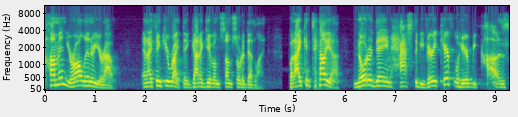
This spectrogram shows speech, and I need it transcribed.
coming, you're all in, or you're out. And I think you're right. They got to give them some sort of deadline. But I can tell you, Notre Dame has to be very careful here because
